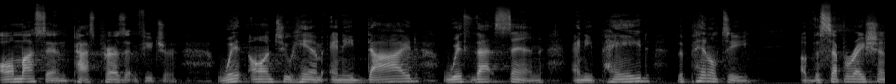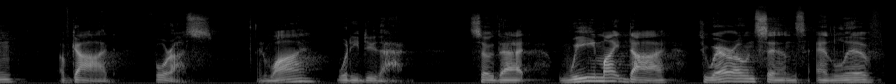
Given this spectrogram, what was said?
all my sin, past, present, future, went on to him, and he died with that sin, and he paid the penalty of the separation of God for us. And why would he do that? So that we might die to our own sins and live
